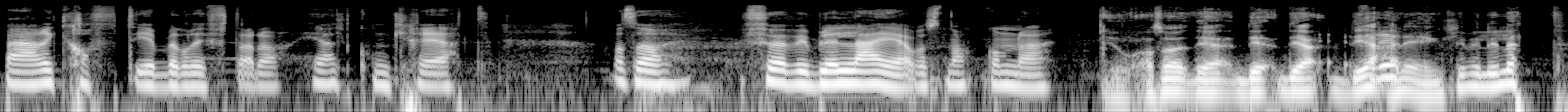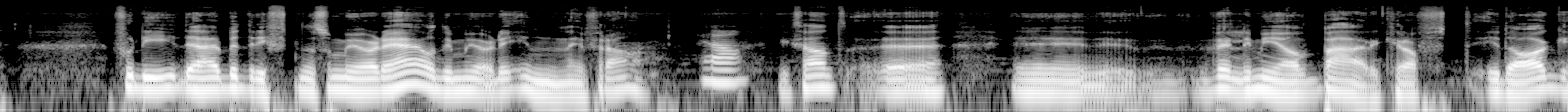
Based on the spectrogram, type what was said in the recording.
bærekraftige bedrifter, da? Helt konkret. Altså, før vi blir lei av å snakke om det. Jo, altså det, det, det, er- det er egentlig veldig lett. Fordi det er bedriftene som gjør det, og de må gjøre det innenfra. Ja. Eh, eh, veldig mye av bærekraft i dag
